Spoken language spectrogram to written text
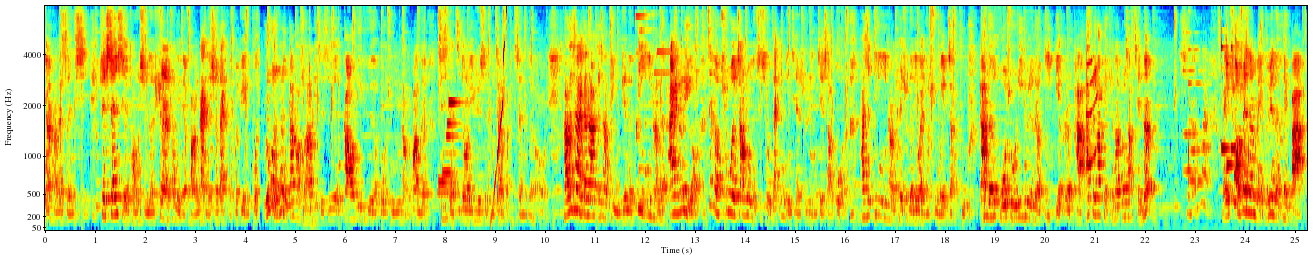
央行在升息，所以升息的同时呢，虽然说你的房贷、你的车贷可能会变贵，如果你说你刚好手上利息是高利率的活储银行的话呢，其实你的机动利率是不降反升的哦。好，接下来跟大家介绍第五间的第。银行的 iLeo 这个数位账户呢，其实我在一年前的时候就已经介绍过了，它是第一银行推出的另外一个数位账户，然后呢，活储利率呢有一点二趴，它最高可以存到多少钱呢？十二万。没错，所以呢每个月呢可以把。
